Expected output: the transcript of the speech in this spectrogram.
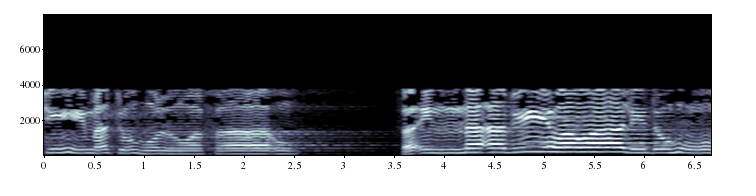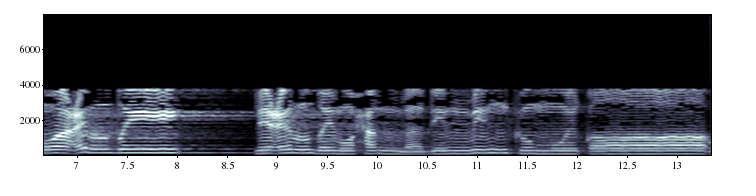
شيمته الوفاء. فإن أبي ووالده وعرضي لعرض محمد منكم وقاء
